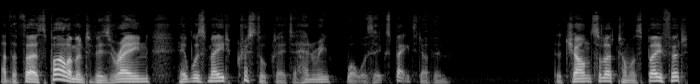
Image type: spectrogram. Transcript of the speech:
At the first Parliament of his reign, it was made crystal clear to Henry what was expected of him. The Chancellor, Thomas Beaufort,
